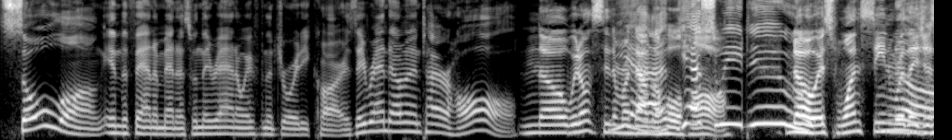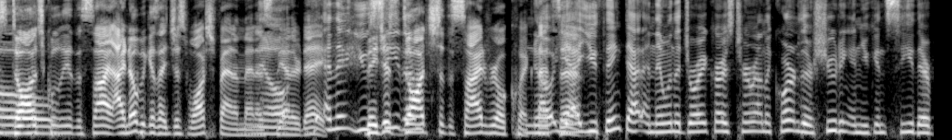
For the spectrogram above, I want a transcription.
so long in the Phantom Menace when they ran away from the droidekas. They ran down an entire hall. No, we don't see them run down the whole yes, hall. Yes, we do. No, it's one scene where they just dodge No. quickly to the side. I know because I just watched Phantom Menace No. the other day. And they, you they see just them- dodge to the side real quick. No, That's yeah, it. you think that, and then when the droidekas turn around the corner, they're shooting, and you can see their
